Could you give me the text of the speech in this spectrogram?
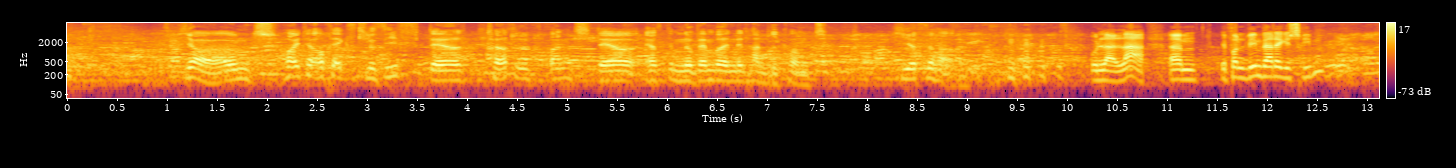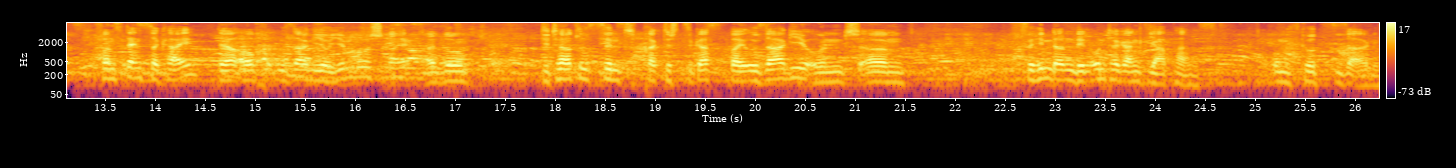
Ja, und heute auch exklusiv der Turtles-Band, der erst im November in den Handel kommt, hier zu haben. oh la la. Ähm, von wem wäre der geschrieben? Von Stan Sakai, der auch Usagi Yojimbo schreibt. Also die Turtles sind praktisch zu Gast bei Usagi und ähm, verhindern den Untergang Japans, um es kurz zu sagen.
